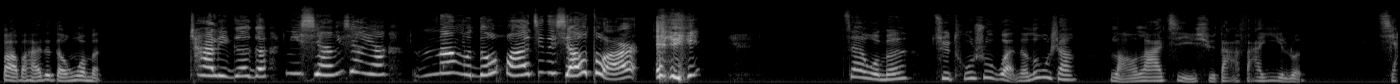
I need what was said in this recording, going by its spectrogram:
爸爸还在等我们。”查理哥哥，你想想呀，那么多滑稽的小腿儿。在我们去图书馆的路上，劳拉继续大发议论。甲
